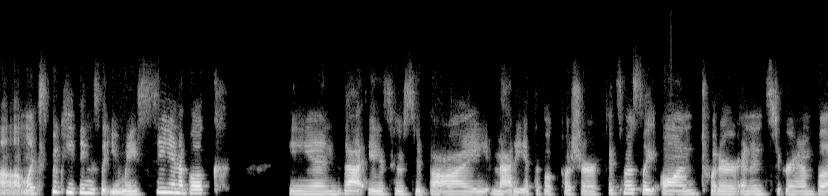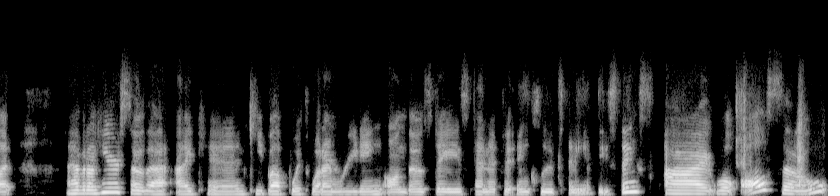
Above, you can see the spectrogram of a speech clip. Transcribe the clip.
um, like spooky things that you may see in a book. And that is hosted by Maddie at the Book Pusher. It's mostly on Twitter and Instagram, but I have it on here so that I can keep up with what I'm reading on those days and if it includes any of these things. I will also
